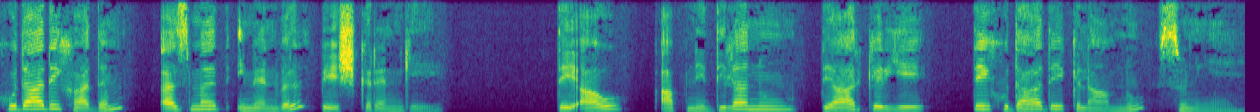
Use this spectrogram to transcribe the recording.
ਖੁਦਾ ਦੇ ਖਾਦਮ ਅਜ਼ਮਤ ਇਮਨੁਅਲ ਪੇਸ਼ ਕਰਨਗੇ ਤੇ ਆਓ ਆਪਣੇ ਦਿਲਾਂ ਨੂੰ ਤਿਆਰ ਕਰੀਏ ਤੇ ਖੁਦਾ ਦੇ ਕਲਾਮ ਨੂੰ ਸੁਣੀਏ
